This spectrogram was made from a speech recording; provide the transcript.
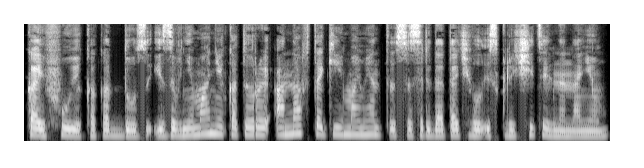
кайфуя как от дозы из-за внимания, которое она в такие моменты сосредотачивала исключительно на нем.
